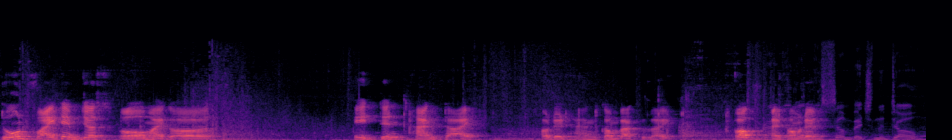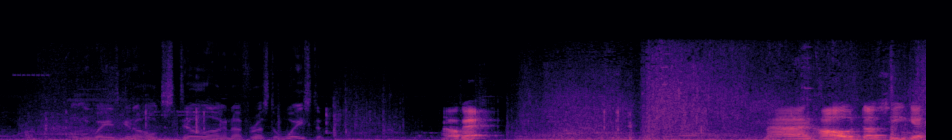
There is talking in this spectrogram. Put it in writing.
don't fight him, just. Oh my god. Hey, didn't Hank die? How did Hank come back to life? Oh, I found him. Some bitch in the dome. Only way he's gonna hold still long enough for us to waste him. Okay. Man, how does he get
